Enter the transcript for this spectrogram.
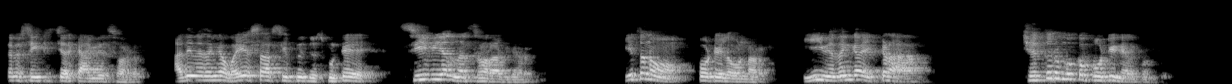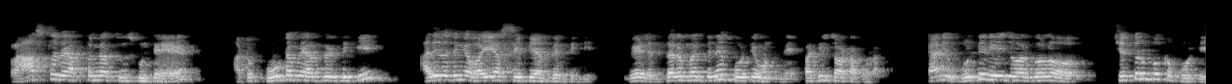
ఇతను సీట్ ఇచ్చారు కాంగ్రెస్ వాళ్ళు. అదేవిధంగా వైఎస్ఆర్సీపీ చూసుకుంటే సివిఎల్ నరసింహరాజు గారు. ఇతను పోటీలో ఉన్నారు. ఈ విధంగా ఇక్కడ చతుర్ముఖ పోటీ నెలకొంది. రాష్ట్ర వ్యాప్తంగా చూసుకుంటే అటు కూటమి అభ్యర్థికి అదేవిధంగా వైఎస్సీపీ అభ్యర్థికి వీళ్ళిద్దరి మధ్యనే పోటీ ఉంటుంది ప్రతి చోట కూడా. కానీ ఉండి నియోజకవర్గంలో చతుర్ముఖ పోటీ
